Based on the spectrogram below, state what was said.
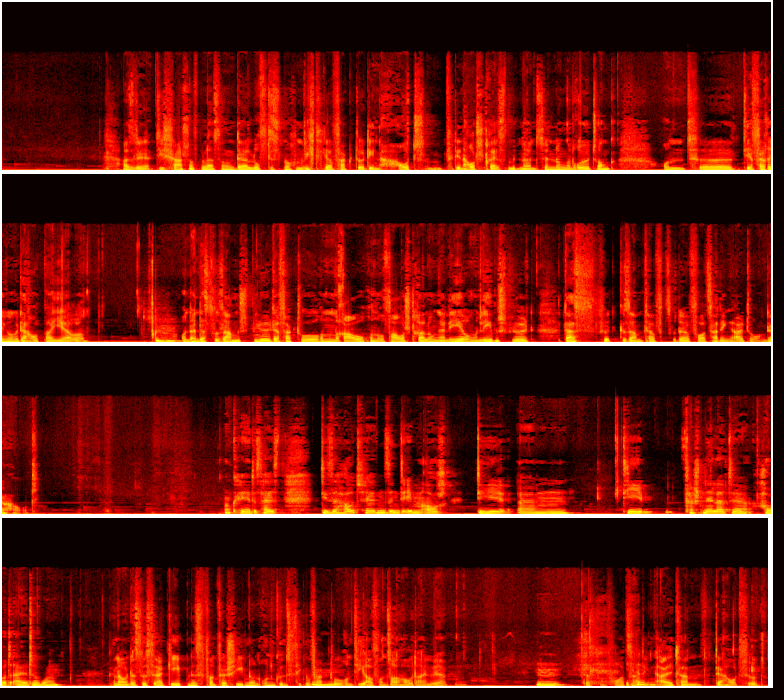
Also der, die Schadstoffbelastung der Luft ist noch ein wichtiger Faktor den Haut, für den Hautstress mit einer Entzündung und Rötung und äh, der Verringerung der Hautbarriere. Mhm. Und dann das Zusammenspiel der Faktoren Rauchen, UV-Strahlung, Ernährung und Lebensstil, das führt gesamthaft zu der vorzeitigen Alterung der Haut. Okay, das heißt, diese Hautschäden sind eben auch die, ähm, die verschnellerte Hautalterung. Genau, das ist Ergebnis von verschiedenen ungünstigen Faktoren, mhm. die auf unsere Haut einwirken. Mhm. Das zum vorzeitigen Altern der Haut führt.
